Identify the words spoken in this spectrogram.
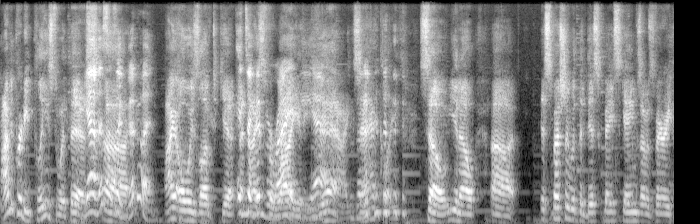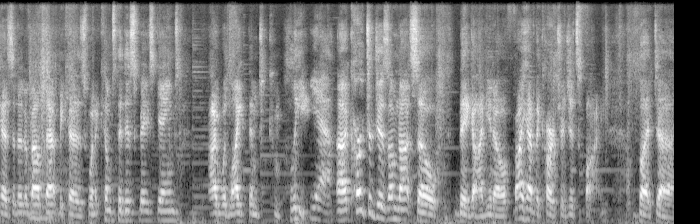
I'm pretty pleased with this. yeah, this is Uh, a good one. I always love to get It's a a nice good variety, variety. yeah. exactly. so, you know, uh, especially with the disc-based games, I was very hesitant about that because when it comes to disc-based games, I would like them to complete. Yeah. Uh, cartridges, I'm not so big on. You know, if I have the cartridge, it's fine. But uh,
